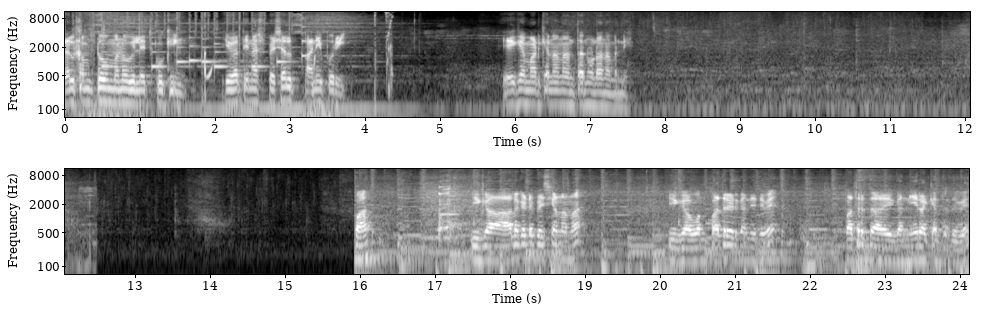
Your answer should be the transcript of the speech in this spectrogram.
Welcome to Manu village cooking ಇವತ್ತಿನ ಸ್ಪೆಷಲ್ ಪಾನಿಪುರಿ. ಹೇಗೆ ಮಾಡ್ಕೊಳ್ಳೋಣ ಅಂತ ನೋಡೋಣ ಬನ್ನಿ. ಈಗ ಆಲೂಗಡ್ಡೆ ಬೇಯಿಸ್ಕೊಳ್ಳೋಣ ಈಗ ಒಂದು ಪಾತ್ರೆ ಇಟ್ಕೊಂಡಿದ್ದೀವಿ. ಪಾತ್ರೆ ತ ಈಗ ನೀರು ಹಾಕ್ಯಂತಿದ್ದೀವಿ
